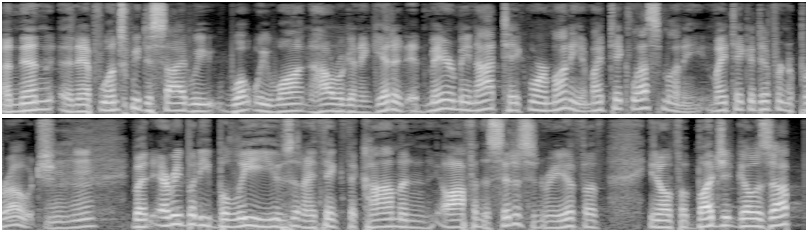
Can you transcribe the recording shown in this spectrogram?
And then and if once we decide we what we want and how we're going to get it, it may or may not take more money. It might take less money. It might take a different approach. Mm-hmm. But everybody believes, and I think the common often the citizenry, if a, you know if a budget goes up,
